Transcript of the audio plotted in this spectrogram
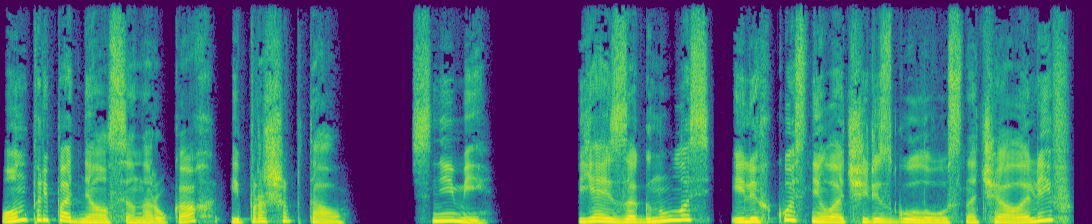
Он приподнялся на руках и прошептал «Сними». Я изогнулась и легко сняла через голову сначала лиф,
